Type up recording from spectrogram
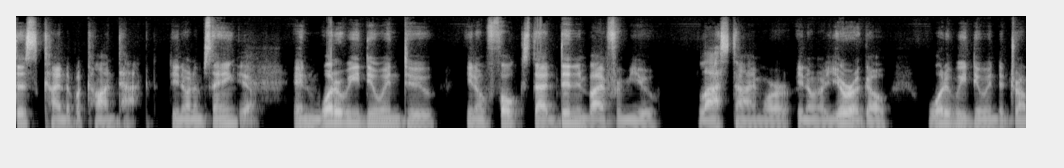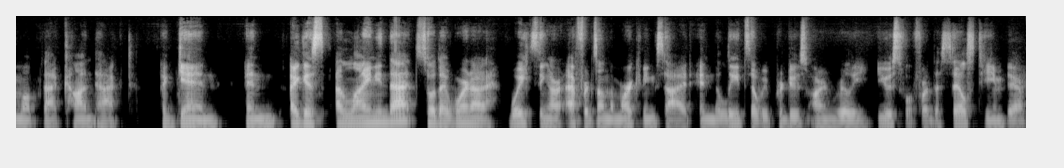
this kind of a contact? Do you know what I'm saying? Yeah. And what are we doing to, you know, folks that didn't buy from you last time or, you know, a year ago? What are we doing to drum up that contact again? And I guess aligning that so that we're not wasting our efforts on the marketing side and the leads that we produce aren't really useful for the sales team. Yeah.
